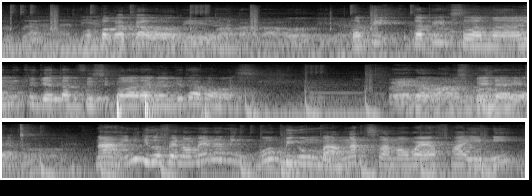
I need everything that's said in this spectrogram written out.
beban. ya. Membakar kalori ya. membakar kalori. ya. Tapi tapi selama ini kegiatan fisik olahraga kita apa Mas? sepeda paling. Sepeda ya? Oh. Nah ini juga fenomena nih, gue bingung banget selama WFH ini,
